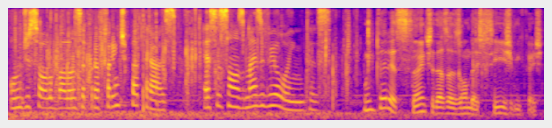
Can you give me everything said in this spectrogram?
onde o solo balança para frente e para trás. Essas são as mais violentas. O interessante dessas ondas sísmicas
